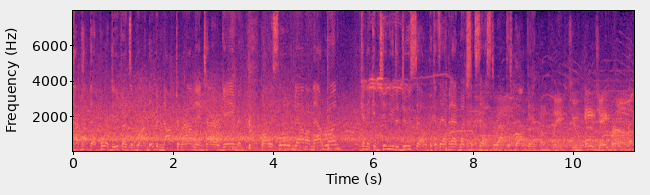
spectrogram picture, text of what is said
How about that poor defensive line? They've been knocked around the entire game, and while they slowed them down on that run, can they continue to do so? Because they haven't had much success throughout this ball game. Complete to A.J. Brown.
